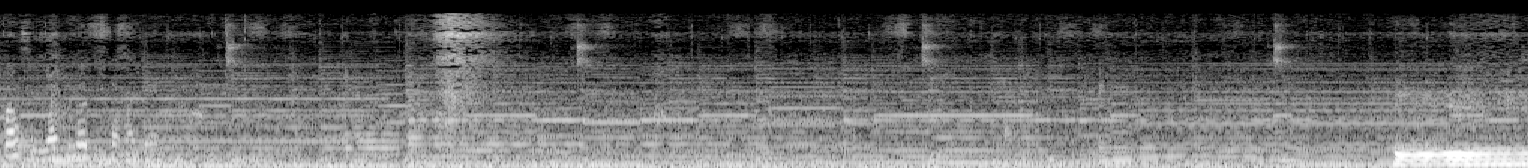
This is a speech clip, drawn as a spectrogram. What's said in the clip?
とりあえず、このバスいなくなってたからね。へえ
